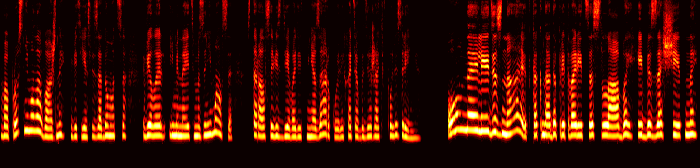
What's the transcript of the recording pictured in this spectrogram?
Вопрос немаловажный, ведь если задуматься, Вилель именно этим и занимался, старался везде водить меня за руку или хотя бы держать в поле зрения. «Умная леди знает, как надо притвориться слабой и беззащитной,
